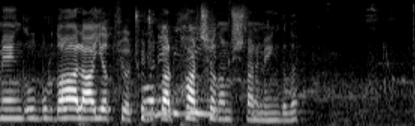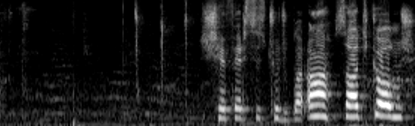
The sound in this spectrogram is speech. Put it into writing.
Mangle burada hala yatıyor. Çocuklar parçalamışlar Mangle'ı. Şefersiz çocuklar. Aa saat 2 olmuş.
